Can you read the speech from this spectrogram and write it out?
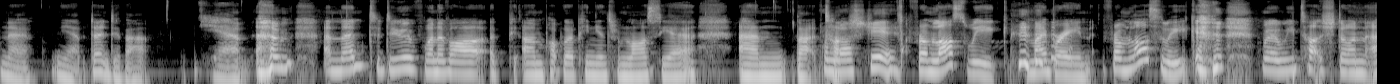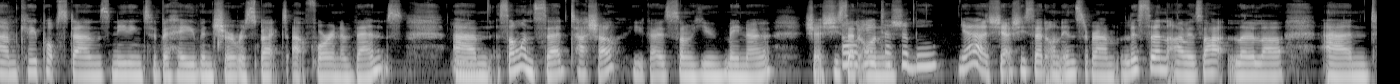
No, yeah, don't do that. Yeah. Um, and then to do with one of our um, popular opinions from last year, um, that from touched- last year. from last week, my brain from last week, where we touched on um, K-pop stans needing to behave and show respect at foreign events. Um, someone said Tasha, you guys, some of you may know, she actually said oh, hey, on Tasha Boo. yeah, she actually said on Instagram, listen, I was at Lolla and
